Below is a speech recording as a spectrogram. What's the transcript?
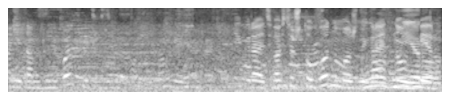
Они там залипают в этих телефонах, нам Играть во все что угодно можно играть, но в меру.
